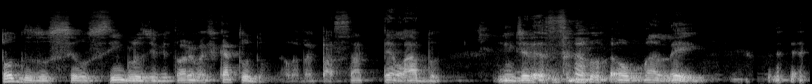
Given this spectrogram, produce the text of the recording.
todos os seus símbolos de vitória, vai ficar tudo. Ela vai passar pelado em direção a uma lei.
